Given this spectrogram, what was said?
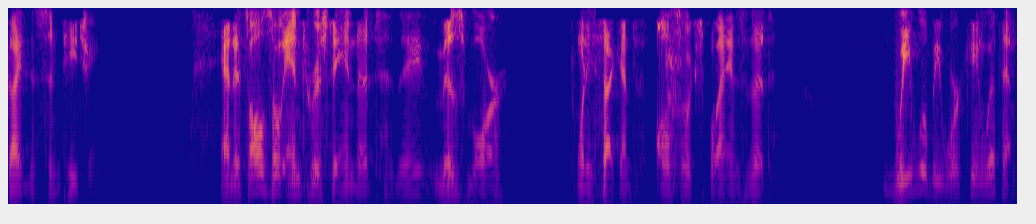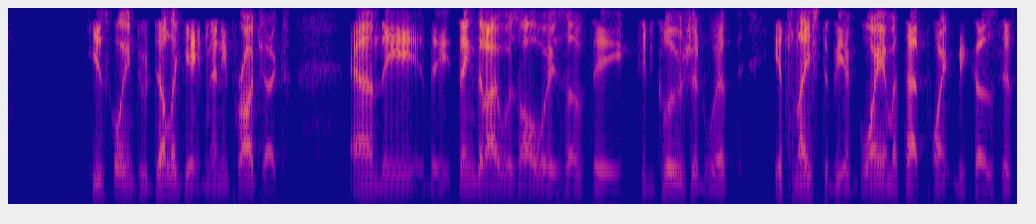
guidance and teaching. And it's also interesting that the Mizmor 22nd also explains that we will be working with him. He's going to delegate many projects. And the, the thing that I was always of the conclusion with, it's nice to be a goyim at that point because it's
